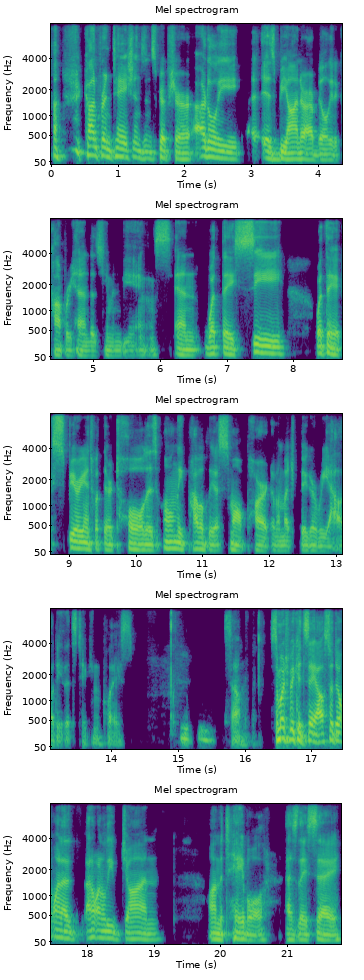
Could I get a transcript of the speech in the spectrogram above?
confrontations in scripture utterly uh, is beyond our ability to comprehend as human beings. And what they see what they experience what they're told is only probably a small part of a much bigger reality that's taking place. Mhm. so so much we could say. I also don't want to i don't want to leave john on the table as they say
